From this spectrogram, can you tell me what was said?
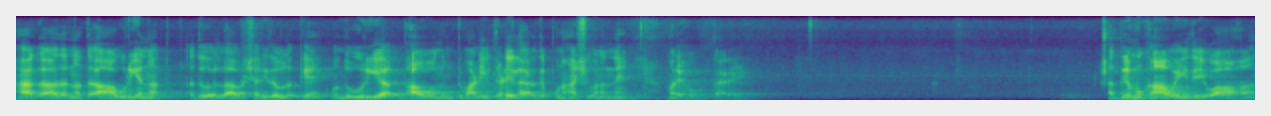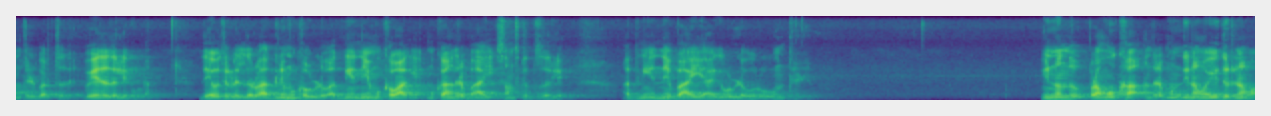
ಹಾಗೆ, ಅದನ್ನು ಆ ಉರಿಯನ್ನು ಅದು ಎಲ್ಲ ಅವರ ಶರೀರಕ್ಕೆ ಒಂದು ಉರಿಯ ಭಾವವನ್ನು ಉಂಟು ಮಾಡಿ ತಡೆಯಲಾರದೆ ಪುನಃ ಶಿವನನ್ನೇ ಮರೆ ಹೋಗುತ್ತಾರೆ ಅಗ್ನಿಮುಖ ವೈ ದೇವಾಹ ಅಂತೇಳಿ ಬರ್ತದೆ, ವೇದದಲ್ಲಿ ಕೂಡ. ದೇವತೆಗಳೆಲ್ಲರೂ ಅಗ್ನಿಮುಖವುಳ್ಳು ಅಗ್ನಿಯನ್ನೇ ಮುಖವಾಗಿ, ಮುಖ ಅಂದರೆ ಬಾಯಿ ಸಂಸ್ಕೃತದಲ್ಲಿ. ಅಗ್ನಿಯನ್ನೇ ಬಾಯಿಯಾಗಿ ಉಳ್ಳವರು ಅಂಥೇಳಿ ಇನ್ನೊಂದು ಪ್ರಮುಖ ಅಂದರೆ ಮುಂದಿನವ, ಎದುರಿನವ.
